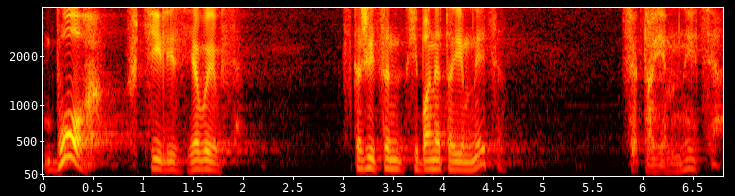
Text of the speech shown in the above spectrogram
Бог в тілі з'явився. Скажіть, це хіба не таємниця? Це таємниця.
